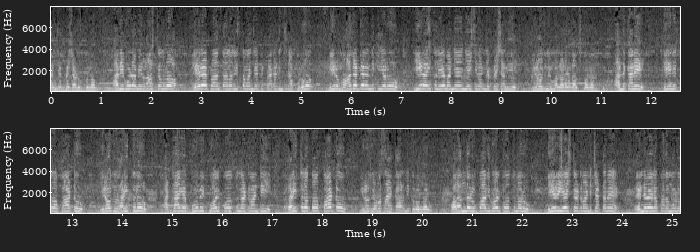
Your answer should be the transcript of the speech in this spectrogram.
అని చెప్పేసి అడుగుతున్నాం. అది కూడా మీరు రాష్ట్రంలో వేరే ప్రాంతాలలో ఇస్తామని చెప్పి ప్రకటించినప్పుడు మీరు మా దగ్గర ఎందుకు ఇయ్యరు? ఈ రైతులు ఏం అన్యాయం చేసిరని చెప్పేసి అని ఈరోజు మిమ్మల్ని అడగదలుచుకున్నాం. అందుకని దీనితో పాటు ఈరోజు రైతులు అట్లాగే భూమి కోల్పోతున్నటువంటి రైతులతో పాటు ఈరోజు వ్యవసాయ కార్మికులు ఉన్నారు. వాళ్ళందరూ ఉపాధి కోల్పోతున్నారు. మీరు చేసినటువంటి చట్టమే రెండు వేల పదమూడు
